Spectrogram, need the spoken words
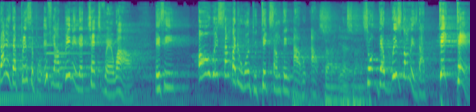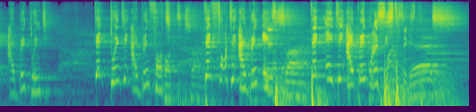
that is the principle. If you have been in the church for a while, you see, always somebody want to take something out. out. Yes, right. So the wisdom is that take 10, I bring 20. Take 20, I bring 40. That's right. Take 40, I bring 80. That's right. Take 80, I bring 160. Yes.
